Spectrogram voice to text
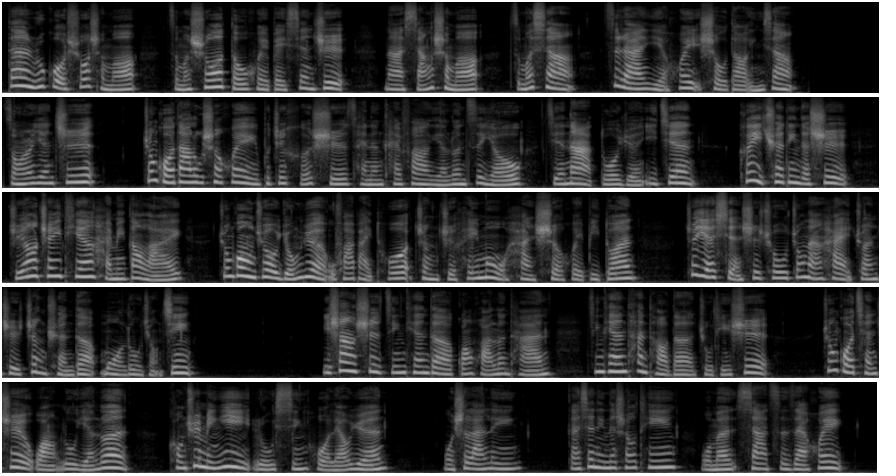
但如果说什么、怎么说都会被限制，那想什么？怎么想，自然也会受到影响。总而言之，中国大陆社会不知何时才能开放言论自由，接纳多元意见。可以确定的是，只要这一天还没到来，中共就永远无法摆脱政治黑幕和社会弊端。这也显示出中南海专制政权的末路窘境。以上是今天的光华论坛，今天探讨的主题是。中国前置网络言论，恐惧民意如星火燎原。我是兰陵，感谢您的收听，我们下次再会。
